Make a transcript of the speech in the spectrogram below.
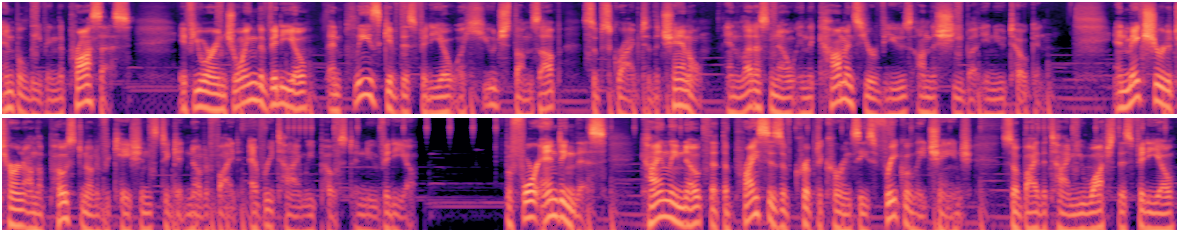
and believing the process. If you are enjoying the video, then please give this video a huge thumbs up, subscribe to the channel, and let us know in the comments your views on the Shiba Inu token. And make sure to turn on the post notifications to get notified every time we post a new video. Before ending this, kindly note that the prices of cryptocurrencies frequently change, so by the time you watch this video,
